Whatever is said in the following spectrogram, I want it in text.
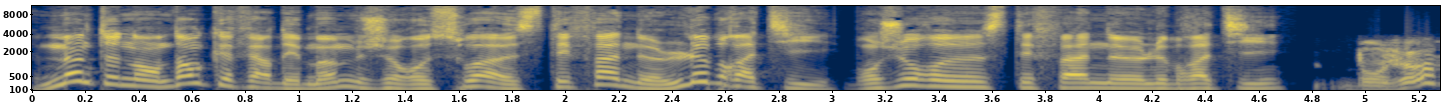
Maintenant, dans Que faire des mômes, je reçois euh, Stéphane Lebrati. Bonjour Stéphane Lebrati. Bonjour.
